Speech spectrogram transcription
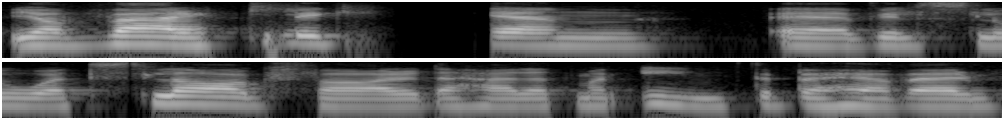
jag verkligen eh, vill slå ett slag för, det här att man inte behöver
